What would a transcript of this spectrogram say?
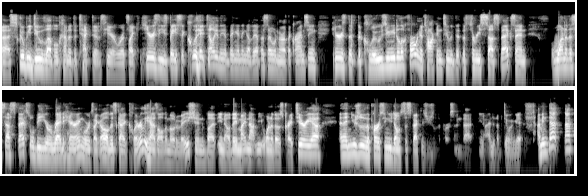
uh, Scooby Doo level kind of detectives here, where it's like, here's these basic clues. They tell you in the beginning of the episode when they're at the crime scene. Here's the the clues you need to look for when you're talking to the, the three suspects, and one of the suspects will be your red herring where it's like oh this guy clearly has all the motivation but you know they might not meet one of those criteria and then usually the person you don't suspect is usually the person that you know ended up doing it i mean that that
